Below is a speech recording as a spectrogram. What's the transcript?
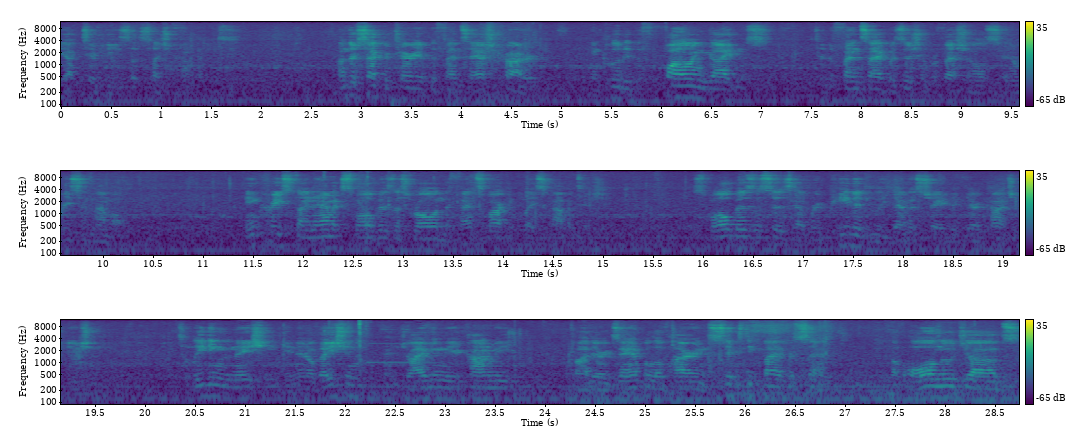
the activities of such companies. Undersecretary of Defense Ash Carter included the following guidance to defense acquisition professionals in a recent memo. Increased dynamic small business role in defense marketplace competition. Small businesses have repeatedly demonstrated their contribution to leading the nation in innovation and driving the economy by their example of hiring 65% of all new jobs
